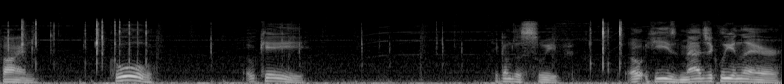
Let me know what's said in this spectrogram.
Fine. Cool. Okay. Here comes a sweep. Oh, he's magically in the air.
